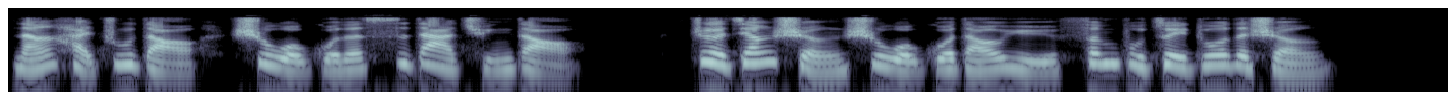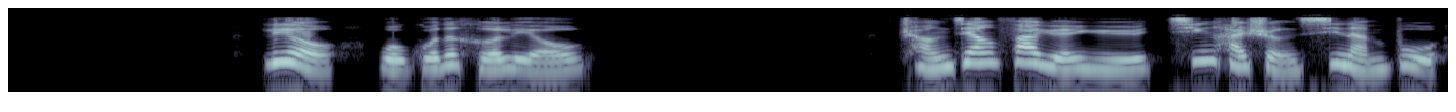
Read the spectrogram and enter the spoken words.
南海诸岛是我国的四大群岛。浙江省是我国岛屿分布最多的省。六、我国的河流。长江发源于青海省西南部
